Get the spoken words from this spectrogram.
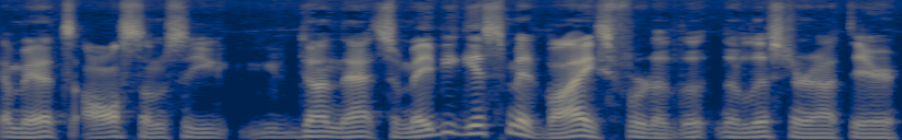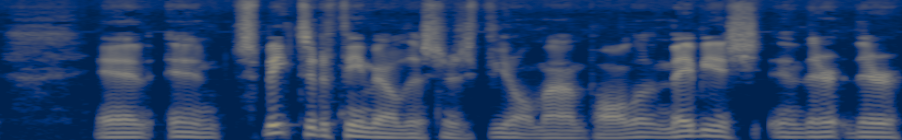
I mean, that's awesome. So you, you've done that. So maybe get some advice for the, the listener out there and, and speak to the female listeners, if you don't mind, Paula. Maybe and they're, they're,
